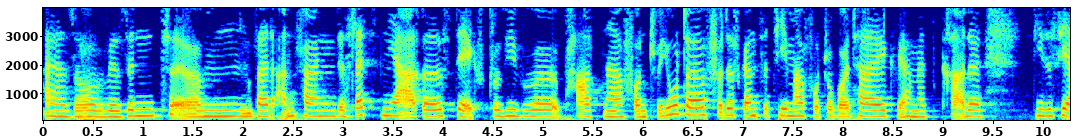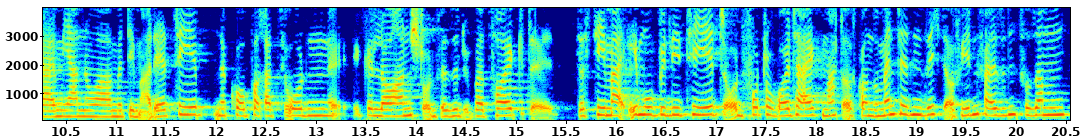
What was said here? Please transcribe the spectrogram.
Also wir sind ähm, seit Anfang des letzten Jahres der exklusive Partner von Toyota für das ganze Thema Photovoltaik. Wir haben jetzt gerade dieses Jahr im Januar mit dem ADAC eine Kooperation gelauncht und wir sind überzeugt, das Thema E-Mobilität und Photovoltaik macht aus Konsumentinnen-Sicht auf jeden Fall Sinn zusammen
